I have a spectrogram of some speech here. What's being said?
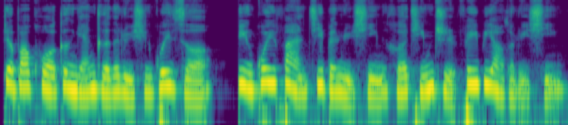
这包括更严格的旅行规则，并规范基本旅行和停止非必要的旅行。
